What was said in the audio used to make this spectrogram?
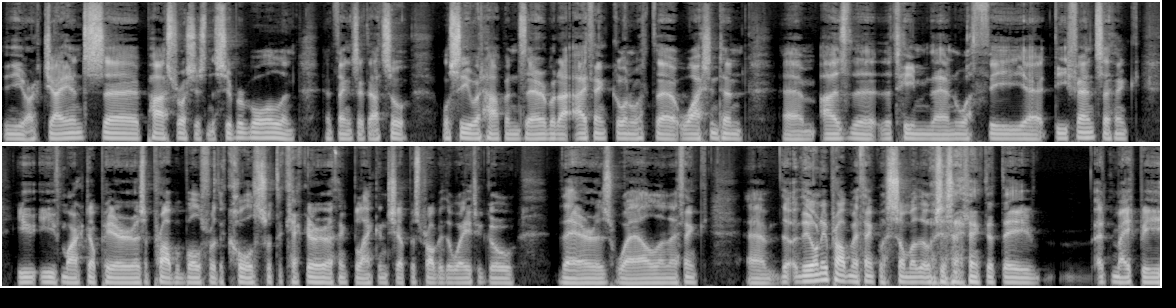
the New York Giants uh, pass rushes in the Super Bowl and, and things like that. So we'll see what happens there. But I, I think going with uh, Washington um, as the the team then with the uh, defense, I think you you've marked up here as a probable for the Colts with the kicker. I think Blankenship is probably the way to go there as well, and I think um, the the only problem I think with some of those is I think that they it might be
